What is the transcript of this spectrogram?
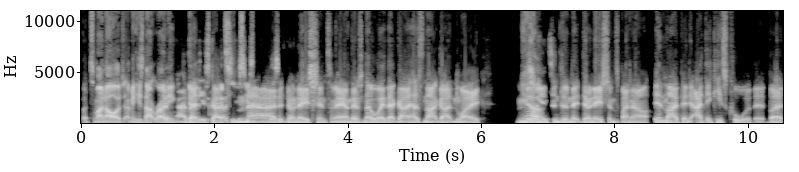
But to my knowledge, I mean he's not writing. I, I bet he's got some mad donations, man. There's no way that guy has not gotten like millions yeah. in don- donations by now. In my opinion, I think he's cool with it, but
